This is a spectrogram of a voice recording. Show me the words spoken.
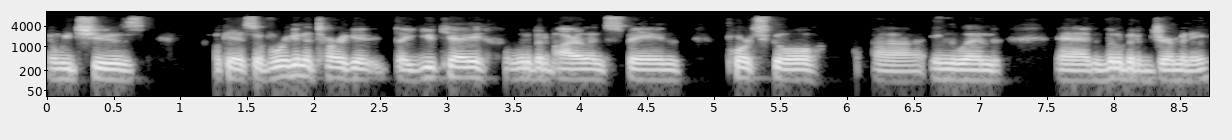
and we choose. Okay, so if we're going to target the UK, a little bit of Ireland, Spain, Portugal, uh, England, and a little bit of Germany.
